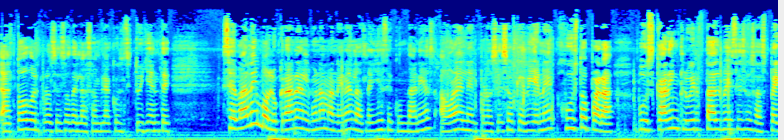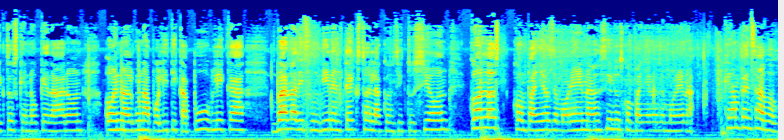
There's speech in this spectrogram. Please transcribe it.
a todo el proceso de la Asamblea Constituyente se van a involucrar de alguna manera en las leyes secundarias ahora en el proceso que viene justo para buscar incluir tal vez esos aspectos que no quedaron o en alguna política pública van a difundir el texto de la constitución con los compañeros de Morena sin los compañeros de Morena ¿qué han pensado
